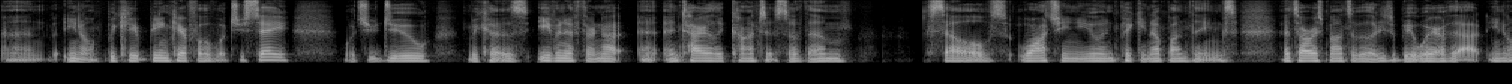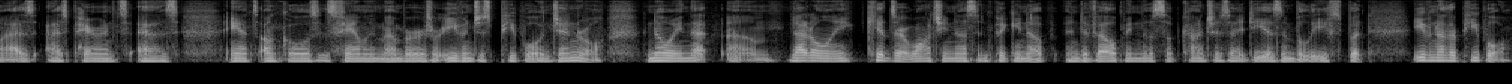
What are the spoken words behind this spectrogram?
and you know be, being careful of what you say what you do because even if they're not entirely conscious of themselves watching you and picking up on things it's our responsibility to be aware of that you know as as parents as aunts uncles as family members or even just people in general knowing that um, not only kids are watching us and picking up and developing those subconscious ideas and beliefs but even other people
